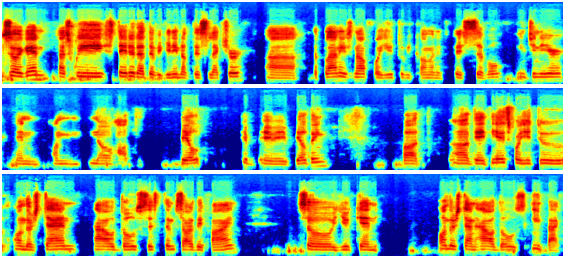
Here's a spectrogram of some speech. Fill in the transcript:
So again, as we stated at the beginning of this lecture, uh, the plan is not for you to become an, a civil engineer and on, know how to build a, a building, but uh, the idea is for you to understand how those systems are defined so you can understand how those impact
